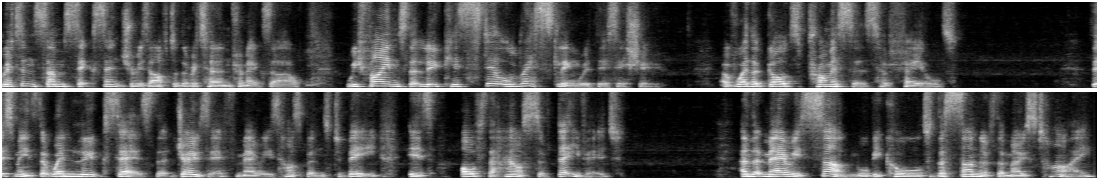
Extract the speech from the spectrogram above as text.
written some six centuries after the return from exile, we find that Luke is still wrestling with this issue of whether God's promises have failed. This means that when Luke says that Joseph, Mary's husband to be, is of the house of David, and that Mary's son will be called the Son of the Most High,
